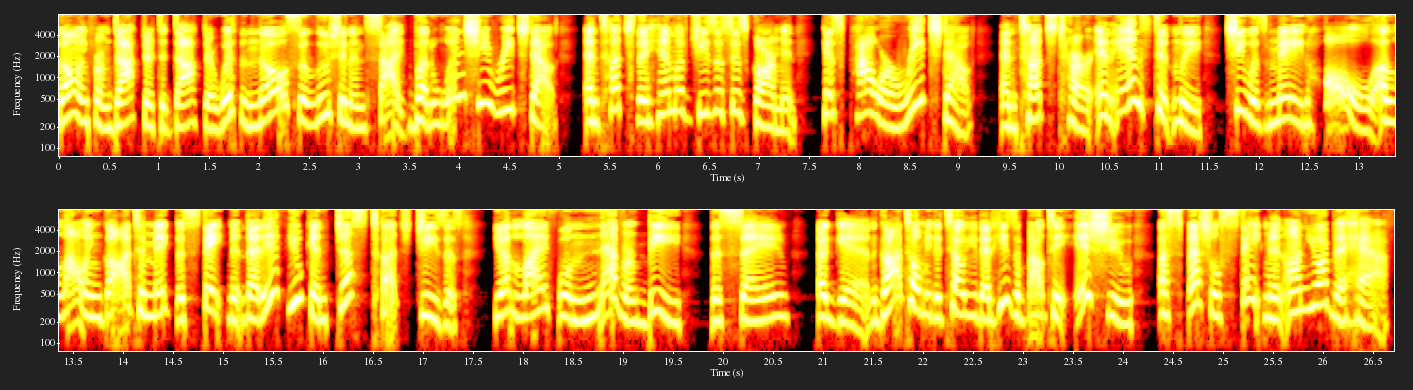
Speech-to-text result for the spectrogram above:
going from doctor to doctor with no solution in sight. But when she reached out and touched the hem of Jesus' garment, his power reached out and touched her, and instantly she was made whole, allowing God to make the statement that if you can just touch Jesus, your life will never be the same again. God told me to tell you that He's about to issue a special statement on your behalf.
